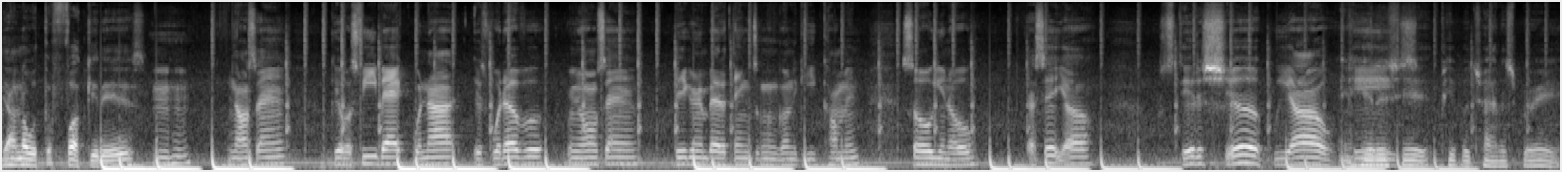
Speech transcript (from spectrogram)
Y'all know what the fuck it is. Mm-hmm. You know what I'm saying? Give us feedback. We're not. It's whatever. You know what I'm saying? Bigger and better things are gonna keep coming. So you know, that's it, y'all. Steer the ship. We out. And hear this shit people try to spread.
